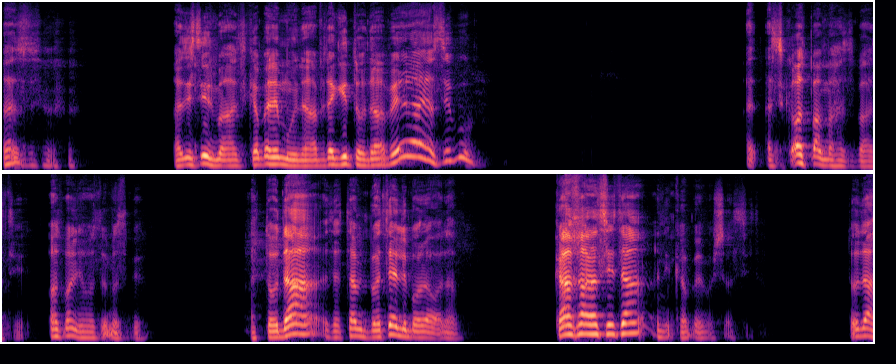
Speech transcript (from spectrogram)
אז, אז היא תלמד, תקבל אמונה, ותגיד תודה, ויהיה לה זיווג. אז עוד פעם הסברתי, עוד פעם אני רוצה להסביר. התודה זה אתה מתבטא לבורא העולם. ככה רצית, אני אקבל מה שעשית. תודה.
